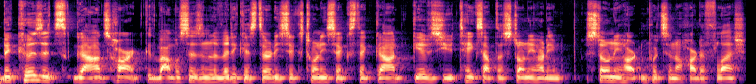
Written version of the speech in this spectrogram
because it's God's heart. The Bible says in Leviticus 36, 26 that God gives you, takes out the stony heart, stony heart and puts in a heart of flesh.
